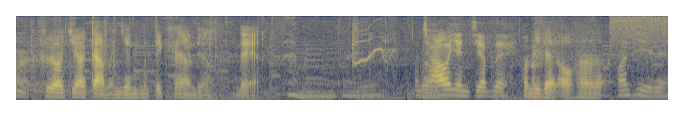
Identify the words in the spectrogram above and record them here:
มาคือเอาจริงอากาศมันเย็นมันติดแค่อย่างเดียว แดด แต่มันร้อนไปเลยตอนเช้าเย็นเจี๊ยบเลย พอมีแดดออกเท่านั้นแหละร้อนจีเลย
